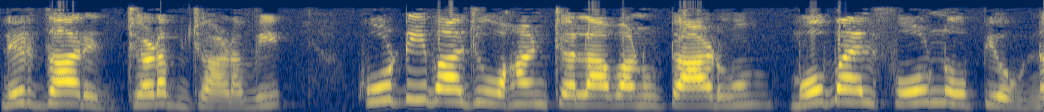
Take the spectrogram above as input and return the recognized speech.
નિર્ધારિત ઝડપ જાળવવી ખોટી બાજુ વાહન ચલાવવાનું ટાળવું, મોબાઈલ ફોનનો ઉપયોગ ન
